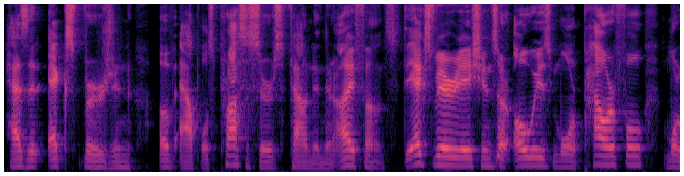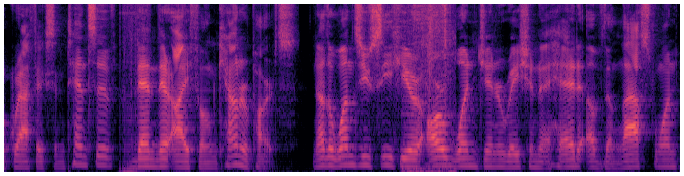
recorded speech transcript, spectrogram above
has an X version of Apple's processors found in their iPhones. The X variations are always more powerful, more graphics intensive than their iPhone counterparts. Now the ones you see here are one generation ahead of the last one.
